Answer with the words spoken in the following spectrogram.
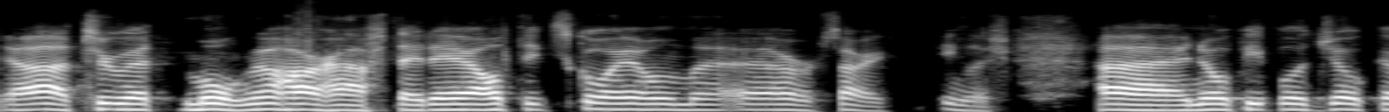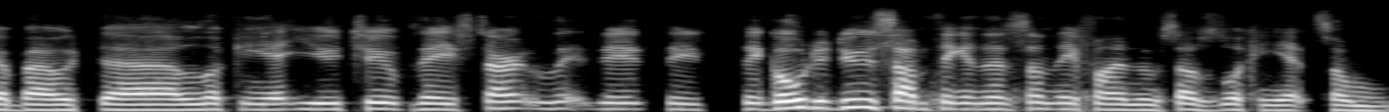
jag tror att många har haft det. Det är alltid skoj om, uh, or sorry, English. Uh, I know people joke about uh, looking at YouTube. They start, they, they, they go to do something and then suddenly find themselves looking at some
